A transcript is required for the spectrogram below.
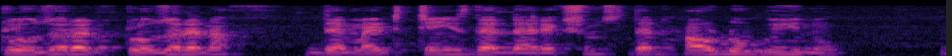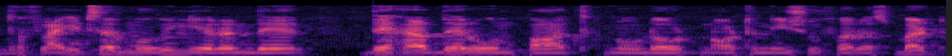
closer and closer enough they might change their directions then how do we know? The flights are moving here and there they have their own path no doubt not an issue for us. But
